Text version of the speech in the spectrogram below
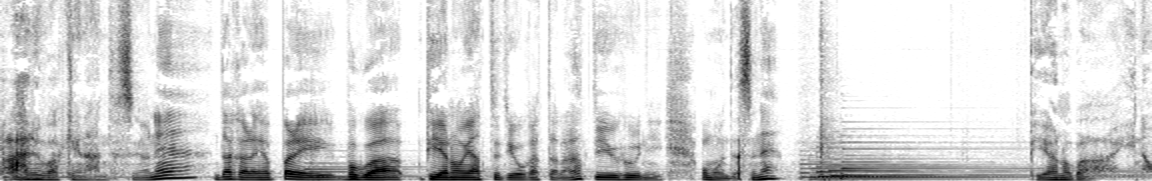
あるわけなんですよね。だからやっぱり僕はピアノをやっててよかったなっていうふうに思うんですね。ピアノバー井上。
